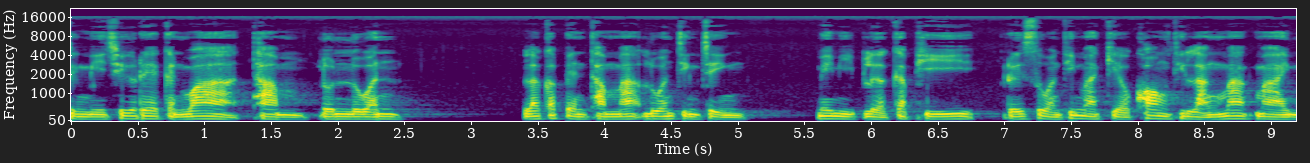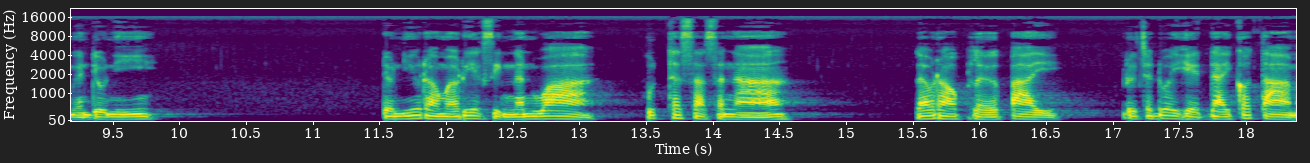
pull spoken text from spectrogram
จึงมีชื่อเรียกกันว่า ธรรมล้วนๆ แล้วก็เป็นธรรมะล้วนจริง ๆ ไม่มีเปลือกกระพีหรือส่วนที่มาเกี่ยวข้องที่หลังมากมายเหมือนเดี๋ยวนี้ เดี๋ยวนี้เรามาเรียกสิ่งนั้นว่า พุทธศาสนา แล้วเราเผลอไป หรือจะด้วยเหตุใดก็ตาม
